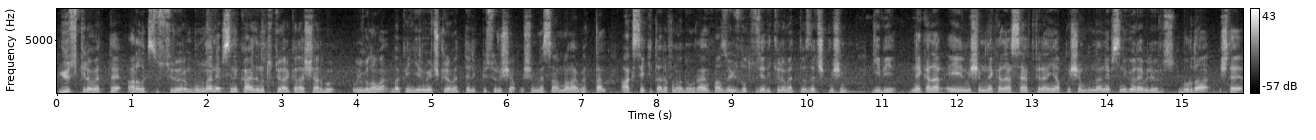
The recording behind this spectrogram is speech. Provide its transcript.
100 kilometre aralıksız sürüyorum bunların hepsini kaydını tutuyor arkadaşlar bu uygulama. Bakın 23 kilometrelik bir sürüş yapmışım mesela Manavgat'tan Akseki tarafına doğru en fazla 137 kilometre hıza çıkmışım gibi ne kadar eğilmişim ne kadar sert fren yapmışım bunların hepsini görebiliyoruz. Burada işte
